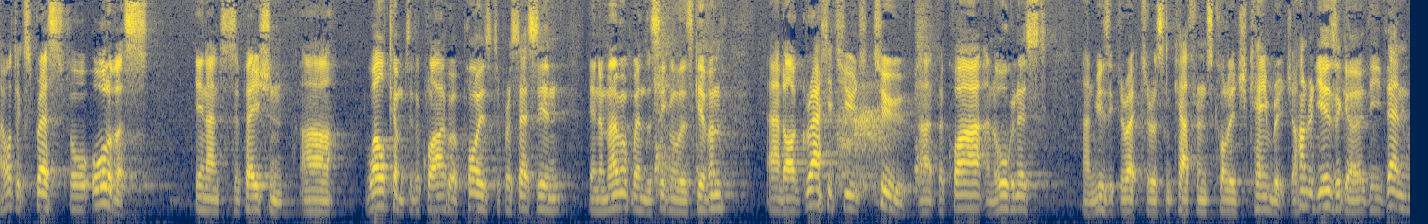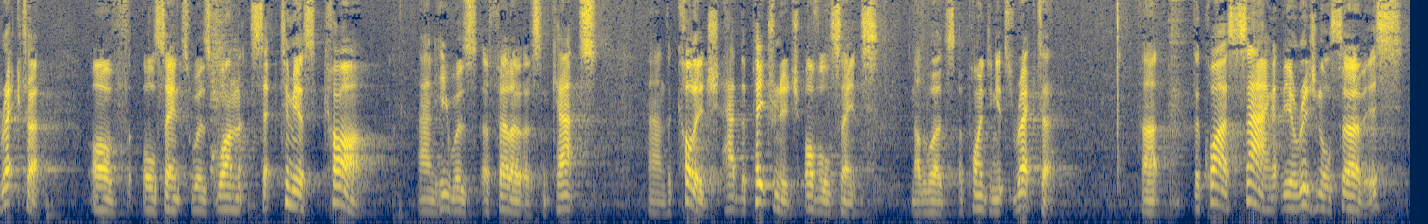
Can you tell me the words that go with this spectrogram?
I want to express for all of us in anticipation our welcome to the choir who are poised to process in in a moment when the signal is given, and our gratitude to uh, the choir and organist and music director of St Catherine's College, Cambridge. A hundred years ago, the then rector of All Saints was one Septimius Carr, and he was a fellow of St Cat's, and the college had the patronage of All Saints in other words, appointing its rector. Uh, the choir sang at the original service,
